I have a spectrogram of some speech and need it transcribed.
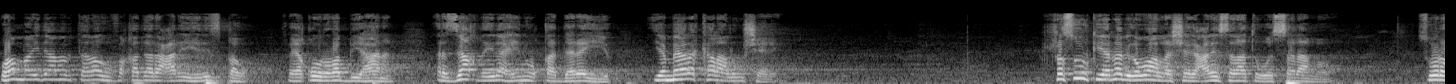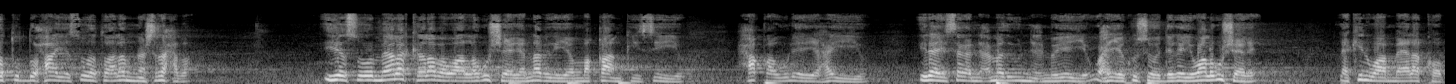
Waama idaa ma btalaahu faqadara calayhi risqahu fayaquulu rabbii hanan arsaaqda ilaahay inuu qadaray iyo iyo meelo kalaa lagu sheegay. Rasuulkiiyo nabiga waa la sheegay calayh salaatu wasalaam oo suuratu duxaa iyo suuratu alam nashraxba iyo meelo kaleba waa lagu sheegay nabiga iyo maqaamkiisi iyo xaqa uu leeyahay iyo ilaahay isaga nicmada u nicmeeyey iyo waxya ku soo degay waa lagu sheegay. Laakiin waa meelo koob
